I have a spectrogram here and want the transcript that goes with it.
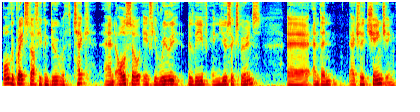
all the great stuff you can do with tech, and also if you really believe in user experience, uh, and then actually changing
